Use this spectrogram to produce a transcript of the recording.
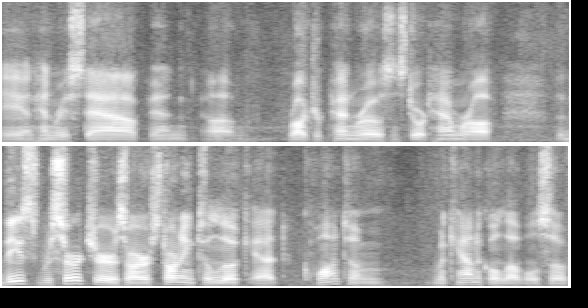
and Henry Stapp and um, Roger Penrose and Stuart Hameroff. These researchers are starting to look at quantum mechanical levels of,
